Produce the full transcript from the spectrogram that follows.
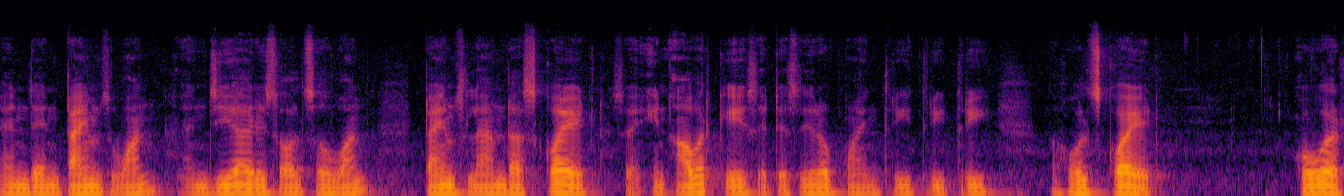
and then times 1 and GR is also 1 times lambda squared. So in our case it is 0.333 the whole squared over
